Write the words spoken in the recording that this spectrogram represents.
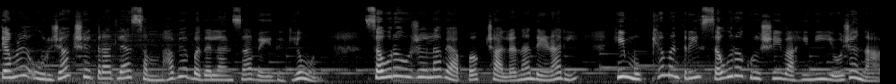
त्यामुळे ऊर्जा क्षेत्रातल्या संभाव्य बदलांचा वेध घेऊन सौर ऊर्जेला व्यापक चालना देणारी ही मुख्यमंत्री सौर कृषी वाहिनी योजना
